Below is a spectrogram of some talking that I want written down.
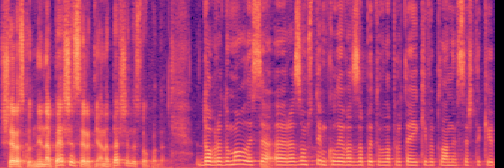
Ще раз кажу, не на 1 серпня, а на 1 листопада. Добре, домовилися. Е, Разом з тим, коли я вас запитувала про те, які ви плани все ж таки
